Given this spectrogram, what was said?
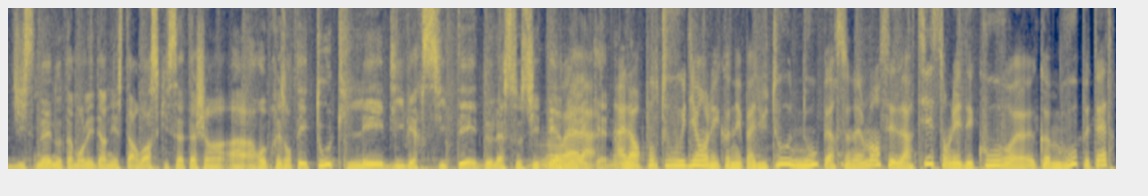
Disney, notamment les derniers Star Wars, qui s'attachent à, représenter toutes les diversités de la société américaine. Alors pour tout vous dire, on les connaît pas du tout. Nous, personnellement, ces artistes, on les découvre comme vous peut-être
